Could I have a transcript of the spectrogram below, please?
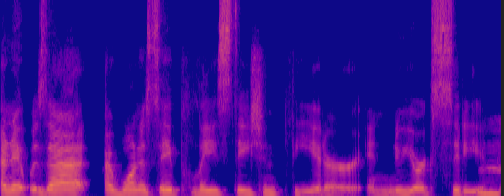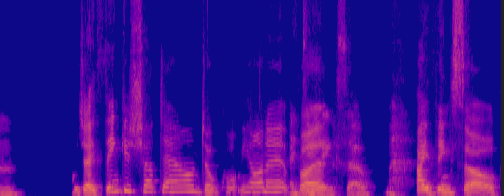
and it was at I want to say PlayStation Theater in New York City, Mm, which I think is shut down. Don't quote me on it, I but think so. I think so.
